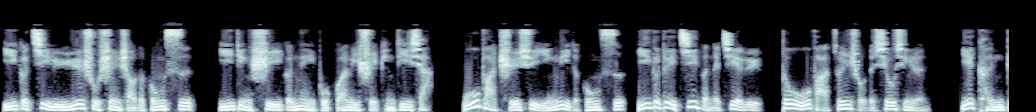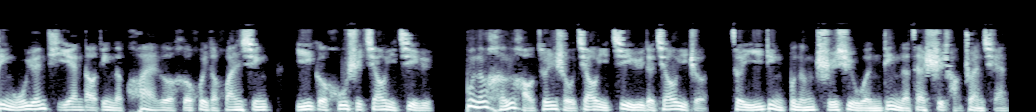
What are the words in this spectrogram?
一个纪律约束甚少的公司，一定是一个内部管理水平低下。无法持续盈利的公司，一个对基本的戒律都无法遵守的修行人，也肯定无缘体验到定的快乐和会的欢心。一个忽视交易纪律、不能很好遵守交易纪律的交易者，则一定不能持续稳定的在市场赚钱。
